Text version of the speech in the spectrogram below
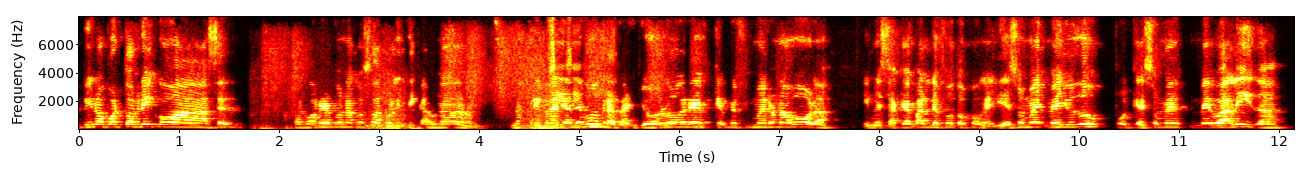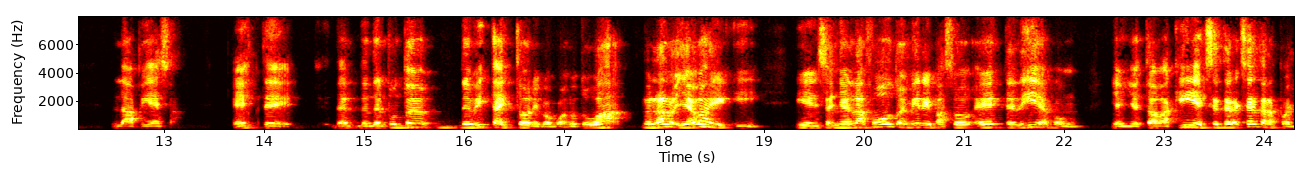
vino a Puerto Rico a hacer, a correr por una cosa política, una, una primaria demócrata, yo logré que me firmara una bola y me saqué un par de fotos con él. Y eso me, me ayudó porque eso me, me, valida la pieza. Este, desde el punto de vista histórico, cuando tú vas, ¿verdad? Lo llevas y, y, y enseñas la foto y mira, y pasó este día con y yo estaba aquí, etcétera, etcétera, pues,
